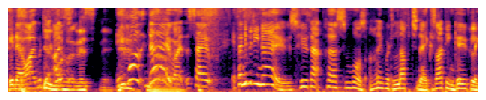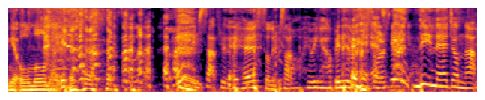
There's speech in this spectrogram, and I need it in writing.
You know, I would. He I wasn't would- listening. he was no. I- So, if anybody knows who that person was, I would love to know because I've been googling it all morning. We sat through the rehearsal. It was like, oh, here we go. I've been in the rehearsal. Here we go. Been there, done that.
